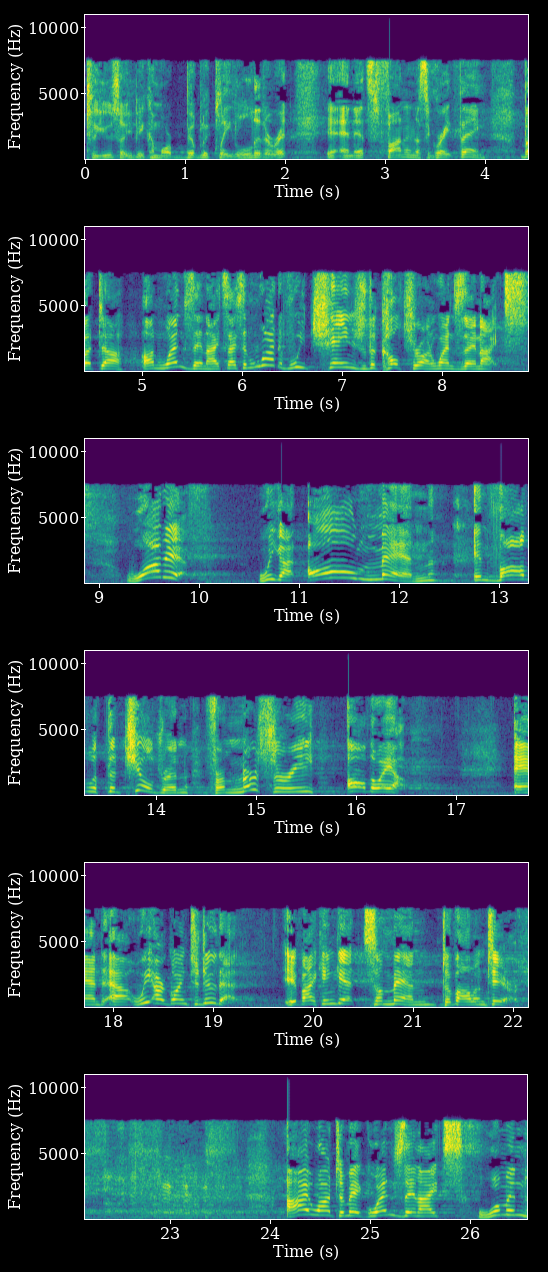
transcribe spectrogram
to you so you become more biblically literate. And it's fun and it's a great thing. But uh, on Wednesday nights, I said, what if we changed the culture on Wednesday nights? What if we got all men involved with the children from nursery all the way up? And uh, we are going to do that if I can get some men to volunteer. I want to make Wednesday nights woman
